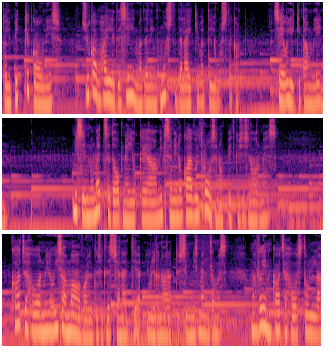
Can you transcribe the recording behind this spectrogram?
ta oli pikk ja kaunis, sügavhallide silmade ning mustade läikivate juustega see oligi Tamlinn. mis sind mu metsa toob, neiuke, ja miks sa minu kaevult roose nopid, küsis noormees. Kajaho on minu isa maavaldus, ütles Janet ja julge naeratus silmis mänglemas. ma võin Kajahoost tulla,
